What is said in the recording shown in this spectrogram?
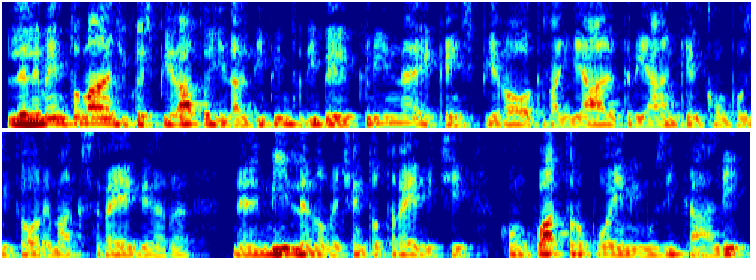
l'elemento magico ispiratogli dal dipinto di Böcklin e che ispirò tra gli altri anche il compositore Max Reger nel 1913 con quattro poemi musicali,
